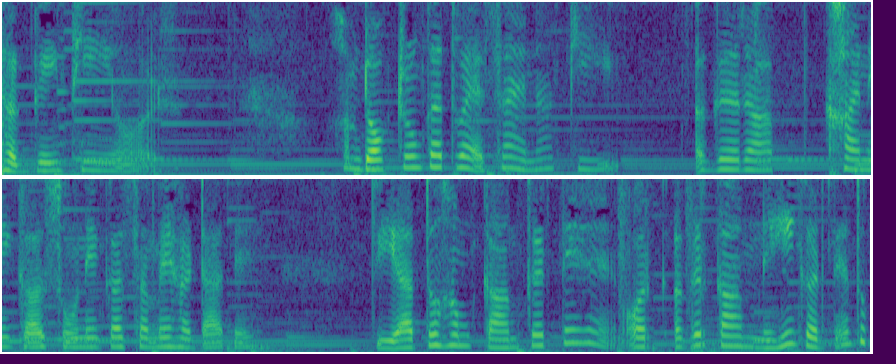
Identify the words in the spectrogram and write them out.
थक गई थी और हम डॉक्टरों का तो ऐसा है ना कि अगर आप खाने का, सोने का समय हटा दें तो या तो हम काम करते हैं और अगर काम नहीं करते हैं तो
